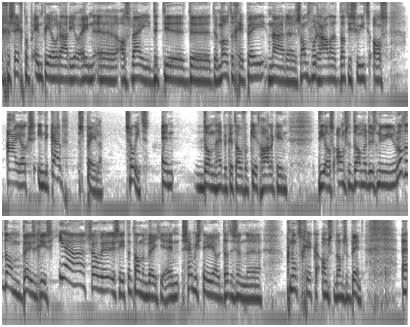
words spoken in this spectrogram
gezegd op NPO Radio 1... Uh, als wij de, de, de, de MotoGP naar Zandvoort halen... dat is zoiets als Ajax in de Kuip spelen. Zoiets. En dan heb ik het over Kit Harlequin... die als Amsterdammer dus nu in Rotterdam bezig is. Ja, zo zit het dan een beetje. En Sammy Stereo, dat is een uh, knotsgekke Amsterdamse band. Uh,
